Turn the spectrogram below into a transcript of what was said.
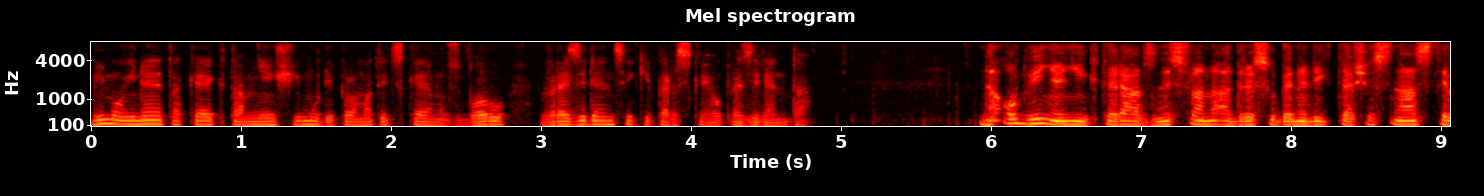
mimo jiné také k tamnějšímu diplomatickému sboru v rezidenci kyperského prezidenta. Na obvinění, která vznesla na adresu Benedikta XVI.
